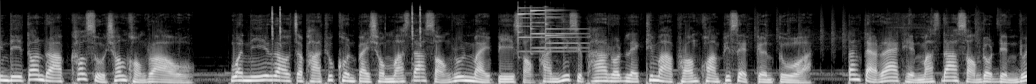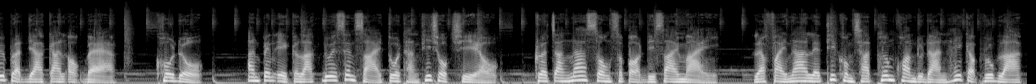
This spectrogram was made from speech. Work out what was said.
ินดีต้อนรับเข้าสู่ช่องของเรา วันนี้เราจะพาทุกคนไปชม Mazda 2 รุ่นใหม่ปี 2025 รถเล็กที่มาพร้อมความพิเศษเกินตัว ตั้งแต่แรกเห็น Mazda 2 โดดเด่นด้วยปรัชญาการออกแบบ โคโดอันเป็นเอกลักษณ์ด้วยเส้นสายตัวถังที่โฉบเฉี่ยว กระจังหน้าทรงสปอร์ตดีไซน์ใหม่ และไฟหน้าเลดที่คมชัดเพิ่มความดุดันให้กับรูปลักษณ์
